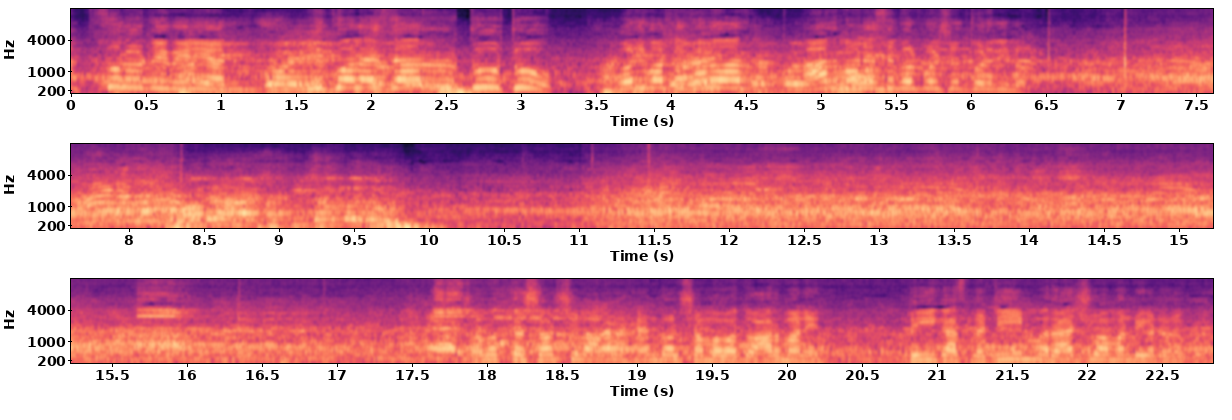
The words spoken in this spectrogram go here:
Absolutely brilliant. Equalizer 2-2. পরিবর্তন খেলোয়াড় আরমান এসে গোল পরিশোধ করে দিল চমৎকার শট ছিল আবার হ্যান্ডবল সম্ভবত আরমানের। ঠিক আসবে টিম রাজু আমান বিঘটন করে।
